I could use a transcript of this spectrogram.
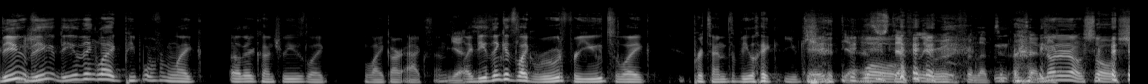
Do you do you do you think like people from like other countries like like our accents? Yes. Like, do you think it's like rude for you to like pretend to be like UK? yeah, it's Whoa. definitely rude for Lep to no, pretend. no, no. no. So sh-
